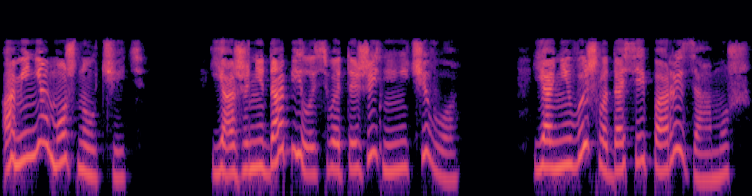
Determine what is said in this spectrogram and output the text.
А меня можно учить. Я же не добилась в этой жизни ничего. Я не вышла до сей поры замуж.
